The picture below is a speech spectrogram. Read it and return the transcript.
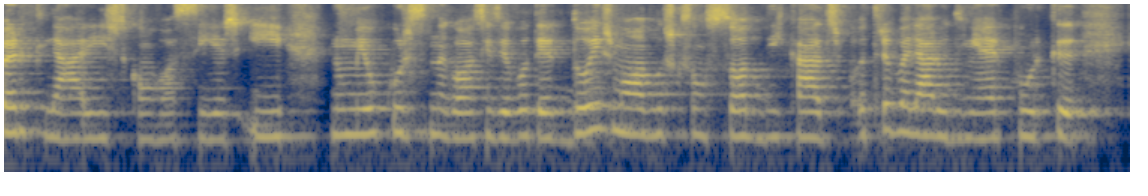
partilhar isto com vocês. E no meu curso de negócios eu vou ter dois módulos que são só dedicados a trabalhar o dinheiro, porque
